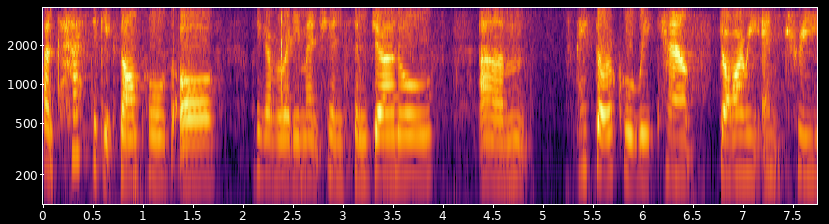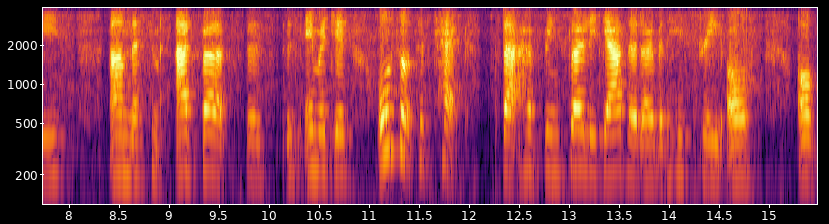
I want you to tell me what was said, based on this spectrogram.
fantastic examples of, I think I've already mentioned, some journals, um, historical recounts, diary entries, um, there's some adverts, there's, there's, images, all sorts of texts that have been slowly gathered over the history of of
